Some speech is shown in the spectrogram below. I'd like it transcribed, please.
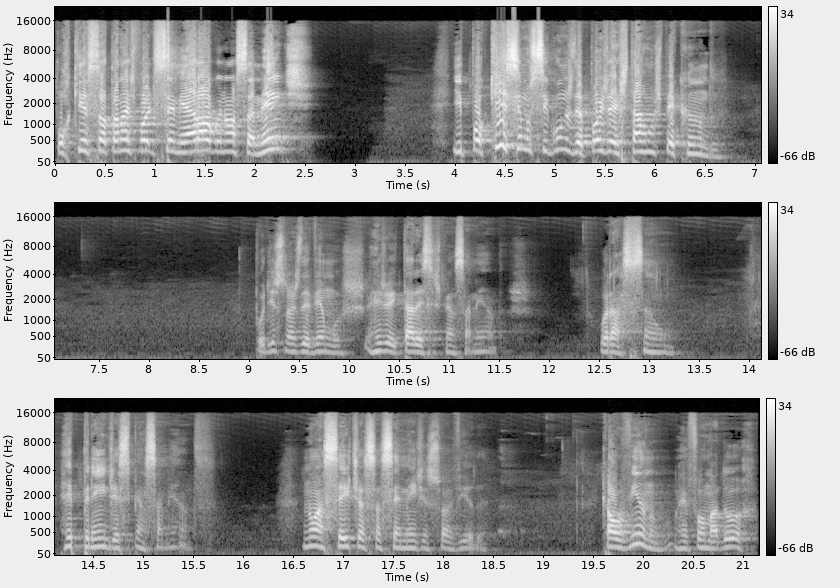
Porque Satanás pode semear algo em nossa mente e pouquíssimos segundos depois já estarmos pecando. Por isso nós devemos rejeitar esses pensamentos oração. Repreende esse pensamento. Não aceite essa semente em sua vida. Calvino, o reformador,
